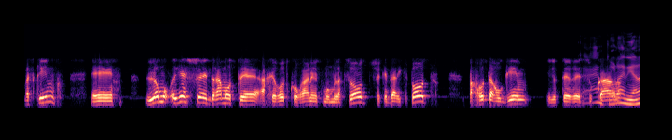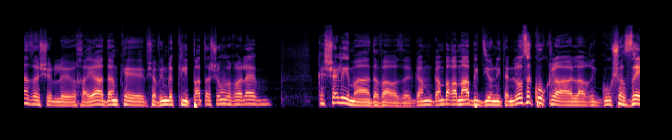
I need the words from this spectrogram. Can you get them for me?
מסכים. אה, לא, יש דרמות אחרות קוראניות מומלצות שכדאי לצפות, פחות הרוגים, יותר כן, סוכר. כל העניין הזה של חיי אדם כשווים לקליפת השום וכו', קשה לי עם הדבר הזה, גם, גם ברמה הבדיונית. אני לא זקוק ל, לריגוש הזה.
